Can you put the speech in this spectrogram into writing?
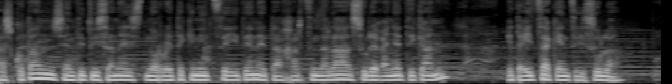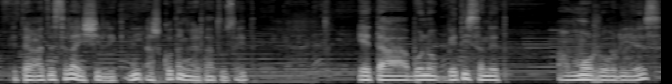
Askotan sentitu izan naiz norbetekin hitz egiten eta jartzen dela zure gainetikan eta hitzak entze izula. Eta gatezela isilik, ni askotan gertatu zait. Eta, bueno, beti izan dut amorru hori ez,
